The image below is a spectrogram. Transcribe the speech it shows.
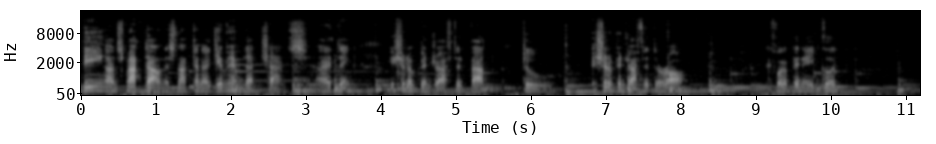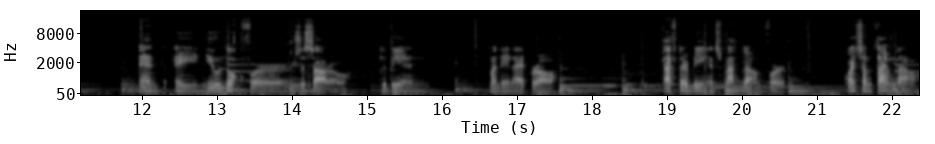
being on SmackDown is not gonna give him that chance. I think he should have been drafted back to he should have been drafted to Raw. Would have been a good and a new look for Cesaro to be in Monday Night Raw after being in SmackDown for quite some time now.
